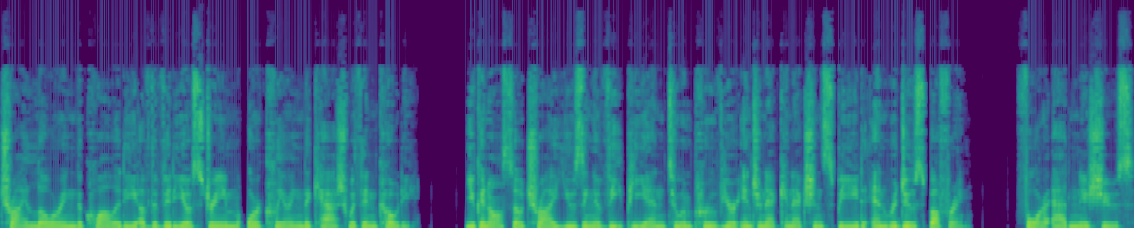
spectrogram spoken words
try lowering the quality of the video stream or clearing the cache within Kodi. You can also try using a VPN to improve your internet connection speed and reduce buffering. For add-on issues,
